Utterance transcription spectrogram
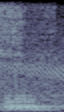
Peace.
